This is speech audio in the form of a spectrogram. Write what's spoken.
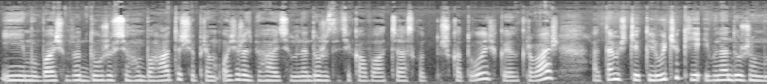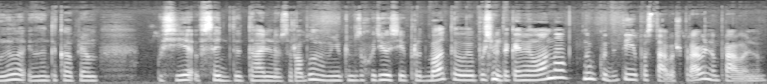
І ми бачимо тут дуже всього багато, що прям очі розбігаються. Мене дуже зацікавила ця шкатулочка, і відкриваєш, а там ще ключик є, і вона дуже мила, і вона така прям усі все детально зроблено. Мені прям захотілося її придбати, але потім така Мілана, ну куди ти її поставиш? Правильно, правильно.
